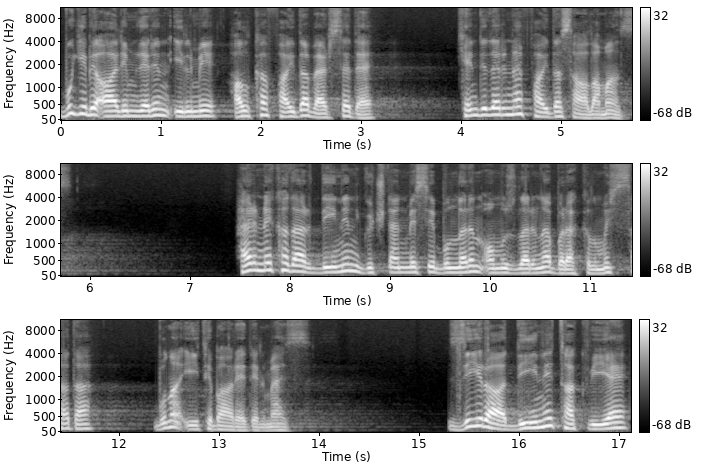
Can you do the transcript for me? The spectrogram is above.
Bu gibi alimlerin ilmi halka fayda verse de, kendilerine fayda sağlamaz. Her ne kadar dinin güçlenmesi bunların omuzlarına bırakılmışsa da, buna itibar edilmez. Zira dini takviye,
